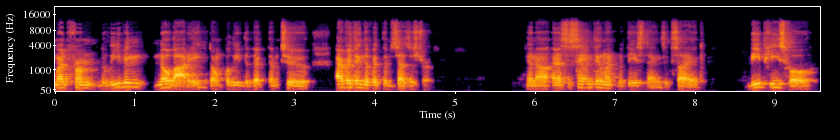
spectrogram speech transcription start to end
went from believing nobody, don't believe the victim, to everything the victim says is true. You know, and it's the same thing like with these things. It's like be peaceful,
